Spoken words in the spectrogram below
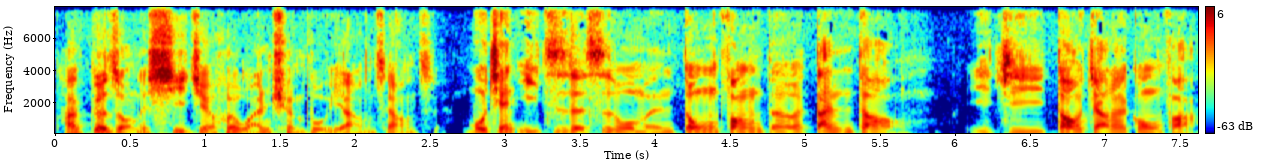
它各种的细节会完全不一样，这样子。目前已知的是我们东方的丹道以及道家的功法，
